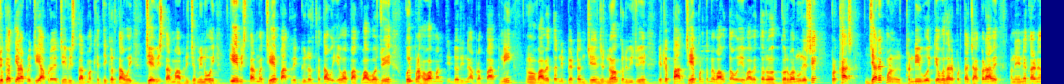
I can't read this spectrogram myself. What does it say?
જો કે અત્યારે આપણે જે આપણે જે વિસ્તારમાં ખેતી કરતા હોય, જે વિસ્તારમાં આપણી જમીનો હોય, એ વિસ્તારમાં જે પાક રેગ્યુલર થતા હોય એવા પાક વાવવા જોઈએ. કોઈ પણ હવામાનથી ડરીને આપણા પાકની વાવેતરની પેટર્ન ચેન્જ ન કરવી જોઈએ. એટલે પાક જે પણ તમે વાવતા હોય એ વાવેતર કરવાનું રહેશે. પણ ખાસ જ્યારે પણ ઠંડી હોય કે વધારે પડતા ઝાકળ આવે અને એને કારણે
